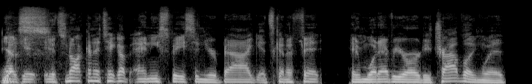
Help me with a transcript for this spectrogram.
Yes. Like it, it's not going to take up any space in your bag. It's going to fit in whatever you're already traveling with.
